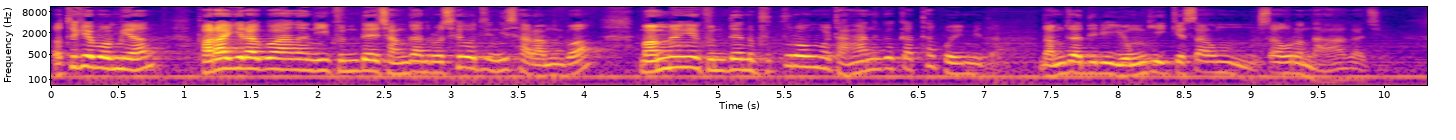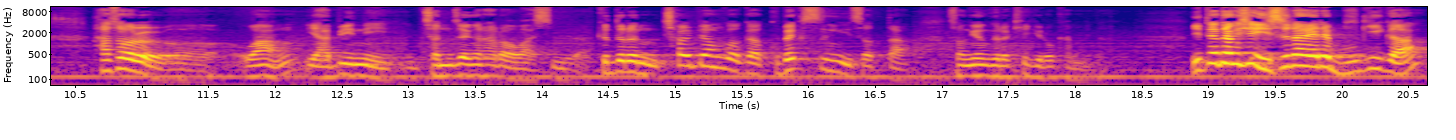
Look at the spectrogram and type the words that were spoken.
어떻게 보면 바락이라고 하는 이 군대 장관으로 세워진 이 사람과 만 명의 군대는 부끄러움을 당하는 것 같아 보입니다. 남자들이 용기 있게 싸움 싸우러 나아가죠. 하솔 어, 왕 야빈이 전쟁을 하러 왔습니다. 그들은 철병거가 900승이 있었다. 성경 그렇게 기록합니다. 이때 당시 이스라엘의 무기가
